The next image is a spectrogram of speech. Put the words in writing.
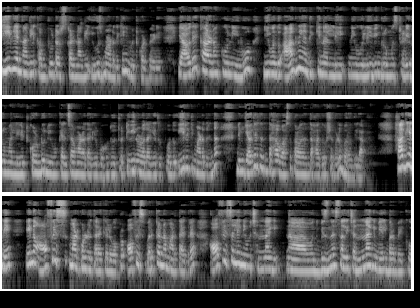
ಟಿವಿಯನ್ನಾಗ್ಲಿ ಕಂಪ್ಯೂಟರ್ಸ್ಗಳನ್ನಾಗಲಿ ಯೂಸ್ ಮಾಡೋದಕ್ಕೆ ನೀವು ಇಟ್ಕೊಳ್ಬೇಡಿ. ಯಾವುದೇ ಕಾರಣಕ್ಕೂ ನೀವು ಈ ಒಂದು ಆಗ್ನೇಯ ದಿಕ್ಕಿನಲ್ಲಿ ನೀವು ಲಿವಿಂಗ್ ರೂಮ್, ಸ್ಟಡಿ ರೂಮಲ್ಲಿ ಇಟ್ಕೊಂಡು ನೀವು ಕೆಲಸ ಮಾಡೋದಾಗಿರಬಹುದು ಅಥವಾ ಟಿವಿ ನೋಡೋದಾಗಿರ್ಬೋದು ಈ ರೀತಿ ಮಾಡೋದ್ರಿಂದ ನಿಮ್ಗೆ ಯಾವುದೇ ರೀತಿಯಾದಂತಹ ವಾಸ್ತುಪರವಾದಂತಹ ದೋಷಗಳು ಬರೋದಿಲ್ಲ. ಹಾಗೇನೆ, ಇನ್ನು ಆಫೀಸ್ ಮಾಡ್ಕೊಂಡಿರ್ತಾರೆ ಕೆಲವೊಬ್ರು. ಆಫೀಸ್ ವರ್ಕ್ ಅನ್ನ ಮಾಡ್ತಾ ಇದ್ರೆ ಆಫೀಸಲ್ಲಿ ನೀವು ಚೆನ್ನಾಗಿ ಒಂದು ಬಿಸ್ನೆಸ್ನಲ್ಲಿ ಚೆನ್ನಾಗಿ ಮೇಲ್ ಬರಬೇಕು.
